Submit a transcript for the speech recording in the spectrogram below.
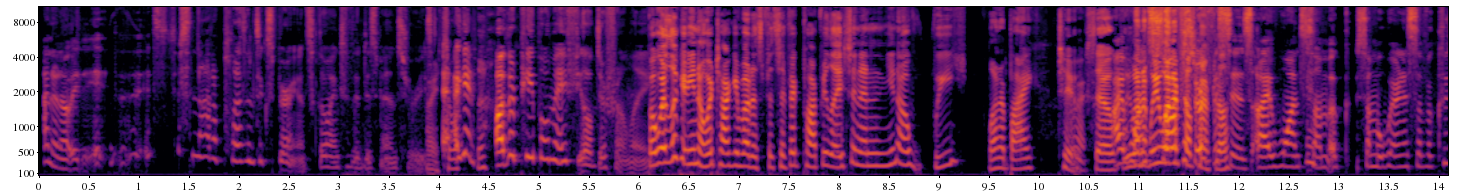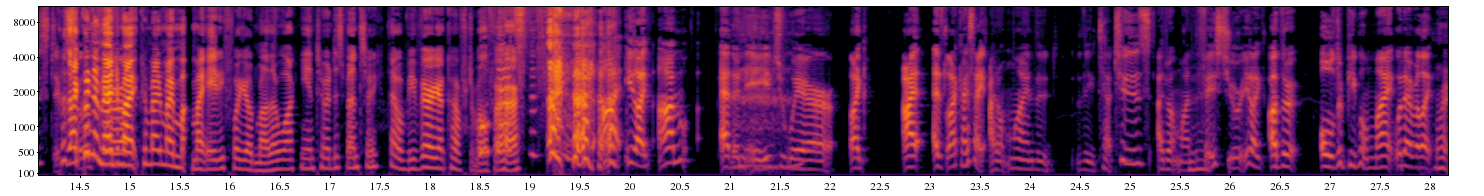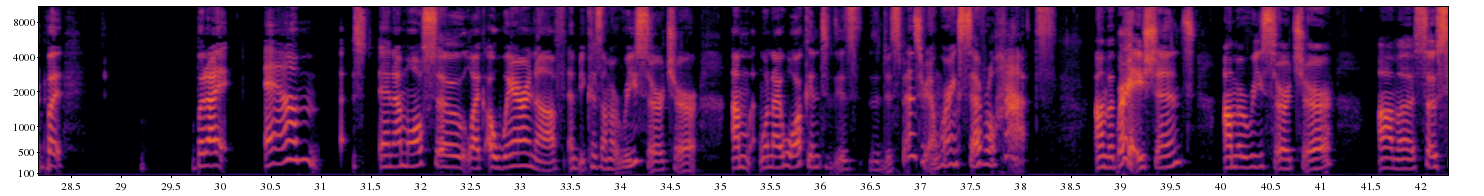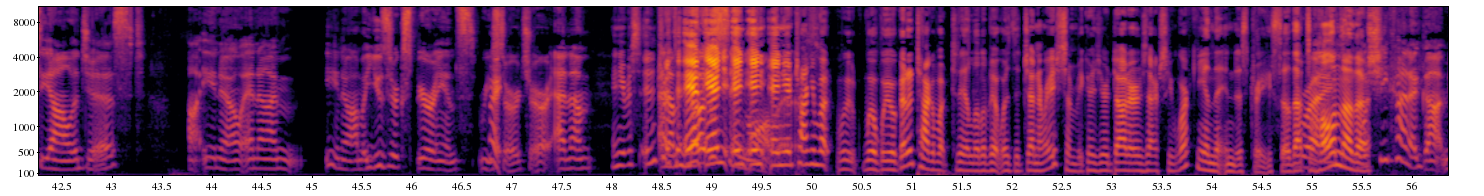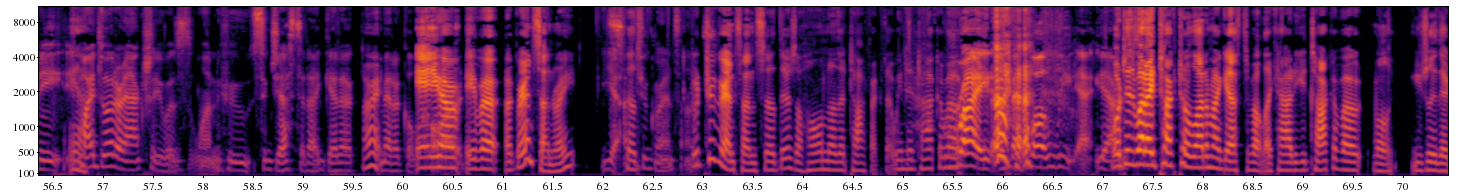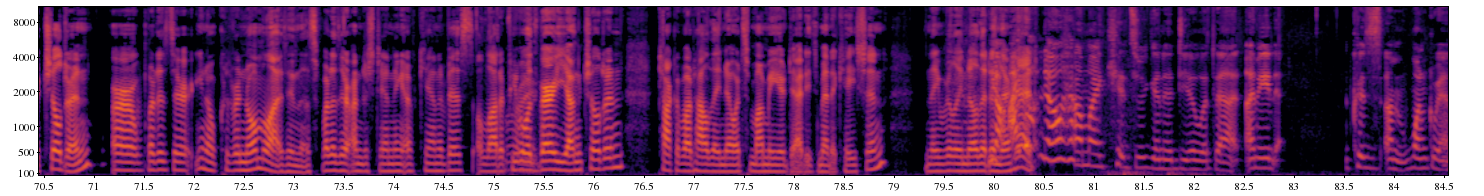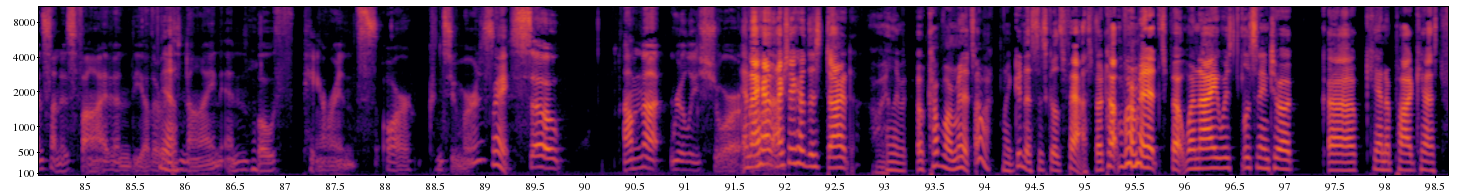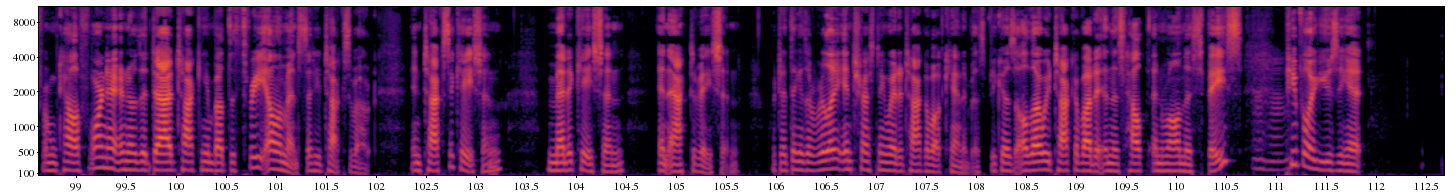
I don't know. It, it, it's just not a pleasant experience going to the dispensaries. Right, so Again, other people may feel differently. But we're looking, you know, we're talking about a specific population, and you know, we want to buy too. Right. So I we want to we want to feel soft comfortable. surfaces. I want some ac- some awareness of acoustics. Because I couldn't imagine my could imagine my my 84 year old mother walking into a dispensary. That would be very uncomfortable Well, for her. that's the thing. Like, I, like I'm at an age where, like, I as- like I say, I don't mind the the tattoos. I don't mind the face jewelry. Like other older people might, whatever. Like, Mm-hmm. Right. but but I am, and I'm also like aware enough, and because I'm a researcher, I'm when I walk into this the dispensary, I'm wearing several hats. I'm a Right. patient. I'm a researcher. I'm a sociologist. Uh, you know, and I'm you know I'm a user experience researcher, and I'm And you're and, and, and, and, and you're talking about what we were going to talk about today a little bit was the generation because your daughter is actually working in the industry, so that's a whole nother. Well, she kind of got me. Yeah. My daughter actually was the one who suggested I get a All right, medical. and you have, you have a, a grandson, right? Yeah, so- two grandsons. Two grandsons, so there's a whole nother topic that we need to talk about. Right. Bet- well, we uh, yeah. Which is what I talk to a lot of my guests about. Like, how do you talk about, well, usually their children, or what is their, you know, because we're normalizing this, what is their understanding of cannabis? A lot of people with very young children talk about how they know it's mommy or daddy's medication, and they really know that in their I head. I don't know how my kids are going to deal with that. I mean, because um, one grandson is five and the other Yeah. is nine, and both parents are consumers. Right. So I'm not really sure. And I had Um, actually heard this died. Oh, I only a couple more minutes. Oh my goodness, this goes fast. But a couple more minutes. But when I was listening to a uh, Canna podcast from California, and it was a dad talking about the three elements that he talks about: intoxication, medication, and activation. Which I think is a really interesting way to talk about cannabis because although we talk about it in this health and wellness space, Mm-hmm. people are using it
